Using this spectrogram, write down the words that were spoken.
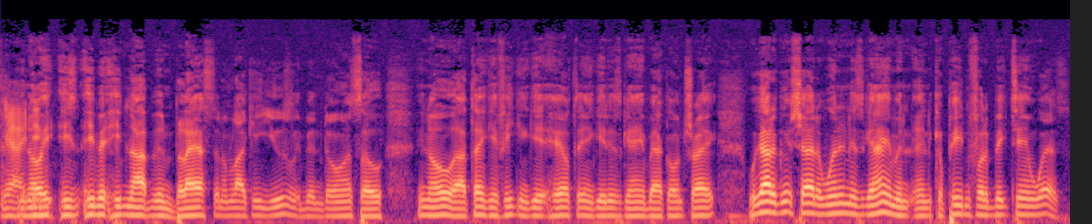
Yeah, you know, he, he's he been, he's not been blasting them like he usually been doing. So you know, I think if he can get healthy and get his game back on track, we got a good shot at winning this game and, and competing for the Big Ten West.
